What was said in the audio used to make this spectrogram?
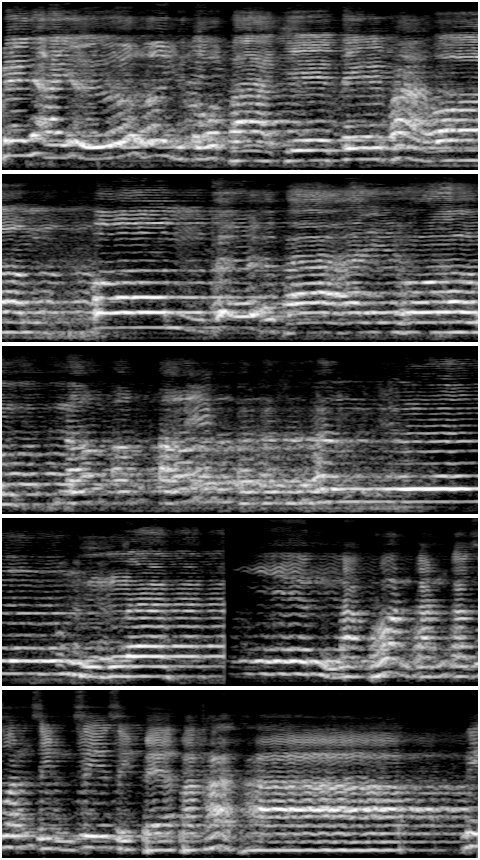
แม่ยายเอ๋ยตัวผาเกเตผ้าอมอมเพื่อผายหอมน้องนะนักพรกันกระสวนสิ้นสี่สิบแปดประคาถามิ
